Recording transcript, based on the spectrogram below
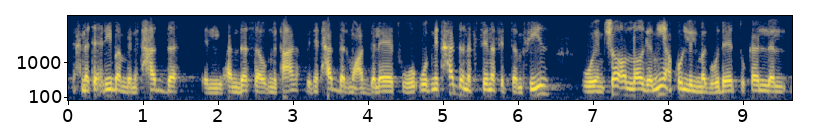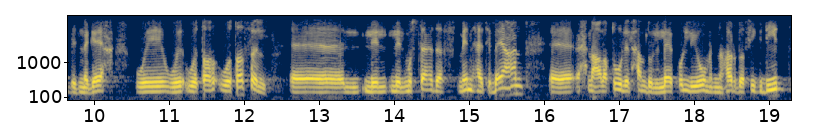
إحنا تقريبا بنتحدى الهندسة وبنتحدى المعدلات وبنتحدى نفسنا في التنفيذ وإن شاء الله جميع كل المجهودات تكلل بالنجاح وتصل للمستهدف منها تباعا. إحنا على طول الحمد لله كل يوم النهارده في جديد.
